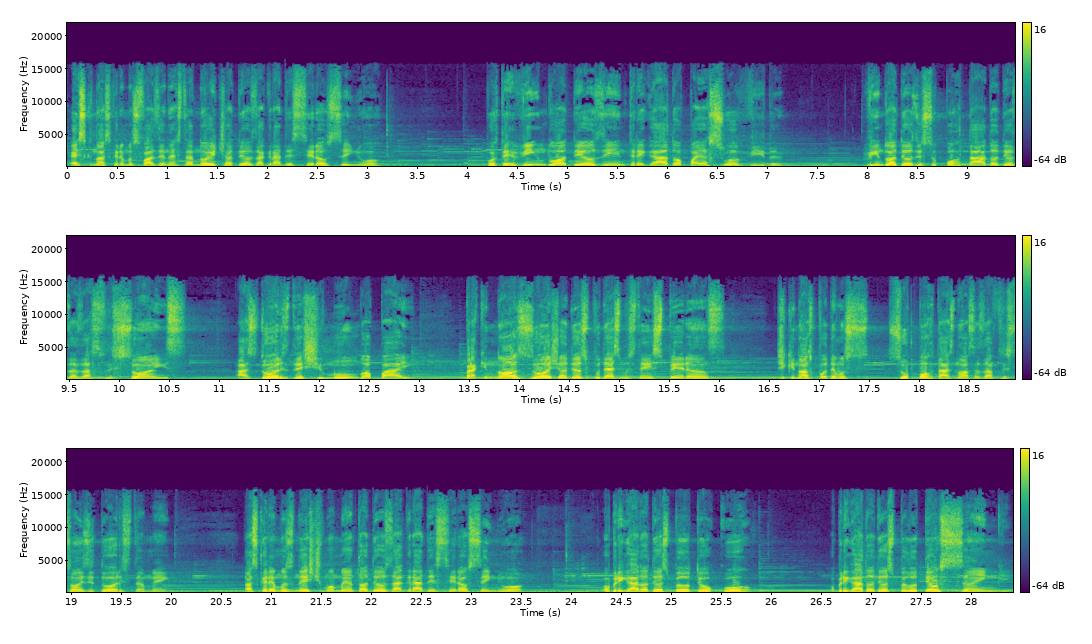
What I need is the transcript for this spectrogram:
É isso que nós queremos fazer nesta noite, ó Deus, agradecer ao Senhor por ter vindo, ó Deus, e entregado, ó Pai, a sua vida. Vindo, ó Deus, e suportado, ó Deus, as aflições, as dores deste mundo, ó Pai, para que nós hoje, ó Deus, pudéssemos ter esperança de que nós podemos suportar as nossas aflições e dores também. Nós queremos neste momento, ó Deus, agradecer ao Senhor. Obrigado, ó Deus, pelo teu corpo. Obrigado, ó Deus, pelo teu sangue.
